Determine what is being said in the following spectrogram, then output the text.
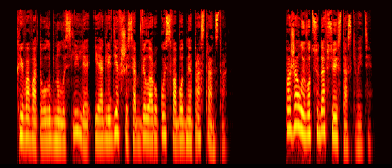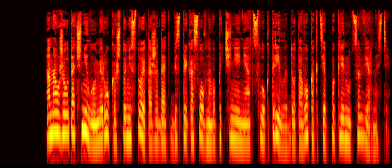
— кривовато улыбнулась Лиля и, оглядевшись, обвела рукой свободное пространство. «Пожалуй, вот сюда все и стаскивайте». Она уже уточнила у Мирука, что не стоит ожидать беспрекословного подчинения от слуг Трилы до того, как те поклянутся в верности.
